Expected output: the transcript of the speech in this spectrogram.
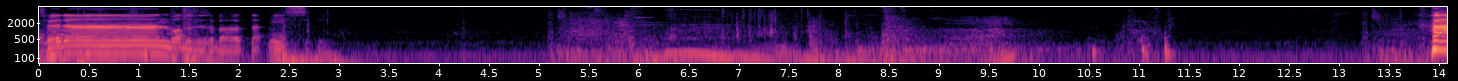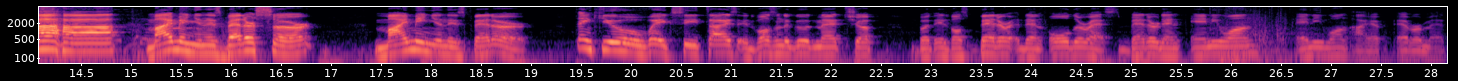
Ta-da! What is this about? Let me see. Haha! My minion is better, sir. My minion is better. Thank you, Wake Sea Ties. It wasn't a good matchup, but it was better than all the rest. Better than anyone, anyone I have ever met.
